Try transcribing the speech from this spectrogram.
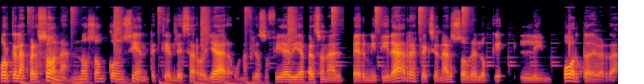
Porque las personas no son conscientes que el desarrollar una filosofía de vida personal permitirá reflexionar sobre lo que le importa de verdad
